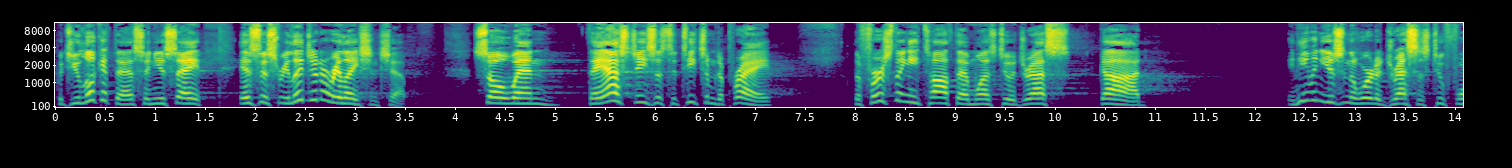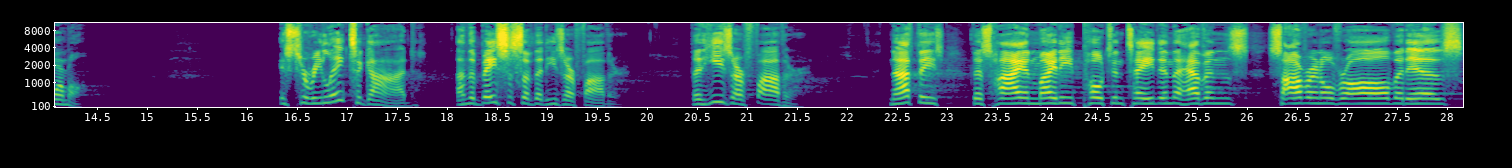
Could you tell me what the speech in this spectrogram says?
But you look at this and you say, Is this religion or relationship? So when they asked Jesus to teach them to pray, the first thing he taught them was to address God. And even using the word address is too formal. Is to relate to God on the basis of that He's our Father. That He's our Father. Not these, this high and mighty potentate in the heavens, sovereign over all that is.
